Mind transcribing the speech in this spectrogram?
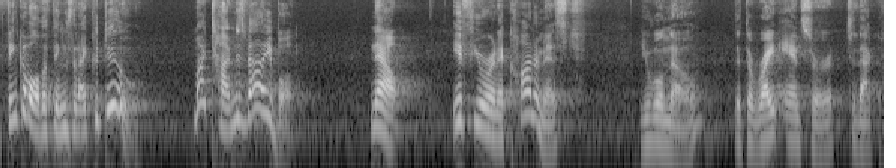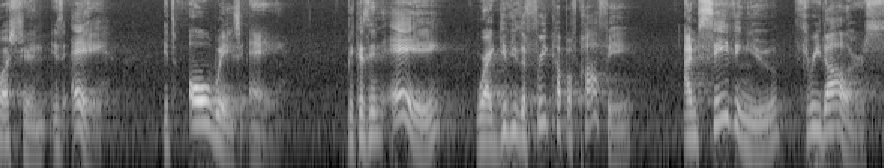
think of all the things that I could do. My time is valuable. Now, if you're an economist, you will know that the right answer to that question is A. It's always A. Because in A, where I give you the free cup of coffee, I'm saving you $3,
